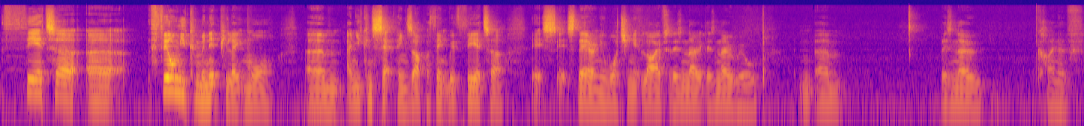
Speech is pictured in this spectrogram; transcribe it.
theatre, uh, film. You can manipulate more um, and you can set things up. I think with theatre, it's it's there and you're watching it live, so there's no there's no real um, there's no kind of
